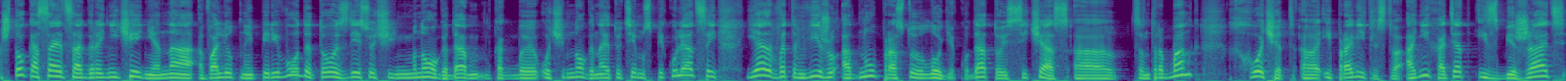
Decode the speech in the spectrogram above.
Что касается ограничения на валютные переводы, то здесь очень много, да, как бы очень много на эту тему спекуляций. Я в этом вижу одну простую логику, да, то есть сейчас э, Центробанк хочет э, и правительство, они хотят избежать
